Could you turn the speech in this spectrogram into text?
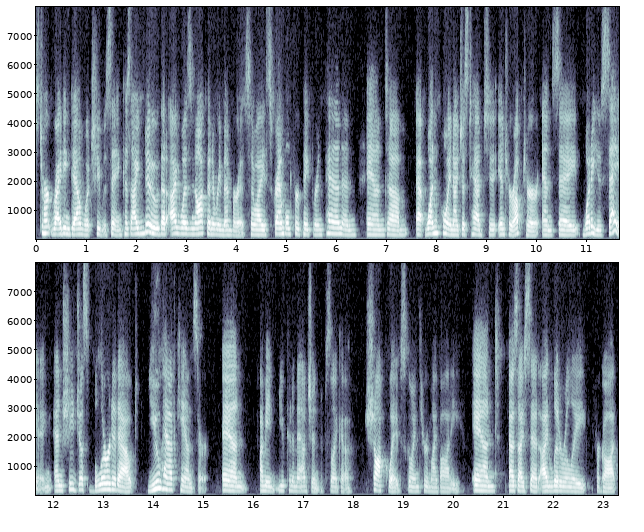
start writing down what she was saying because I knew that I was not going to remember it. So I scrambled for paper and pen, and and um, at one point I just had to interrupt her and say, "What are you saying?" And she just blurted out, "You have cancer." And I mean, you can imagine it's like a shock waves going through my body. And as I said, I literally forgot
